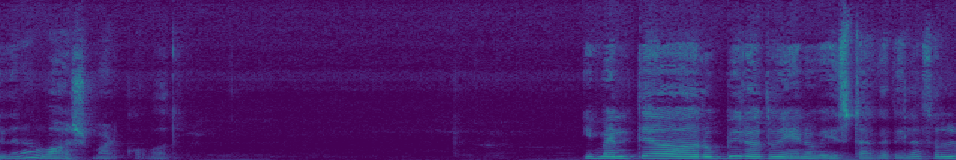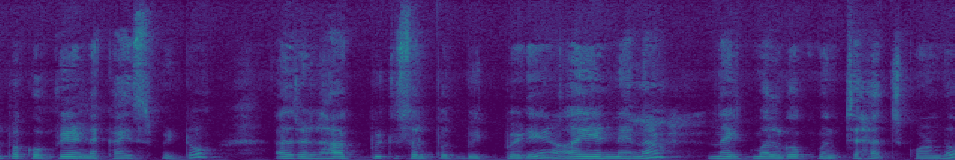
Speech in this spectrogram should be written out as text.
ಇದನ್ನು ವಾಶ್ ಮಾಡ್ಕೋಬೋದು. ಈ ಮೆಂತ್ಯ ರುಬ್ಬಿರೋದು ಏನೂ ವೇಸ್ಟ್ ಆಗೋದಿಲ್ಲ. ಸ್ವಲ್ಪ ಕೊಬ್ಬರಿ ಎಣ್ಣೆ ಕಾಯಿಸ್ಬಿಟ್ಟು ಅದರಲ್ಲಿ ಹಾಕಿಬಿಟ್ಟು ಸ್ವಲ್ಪ ಹೊತ್ತು ಬಿಟ್ಬಿಡಿ. ಆ ಎಣ್ಣೆನ ನೈಟ್ ಮಲ್ಗೋಕೆ ಮುಂಚೆ ಹಚ್ಕೊಂಡು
